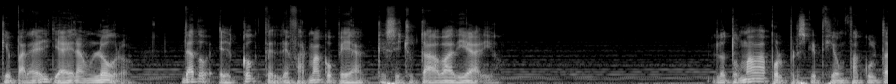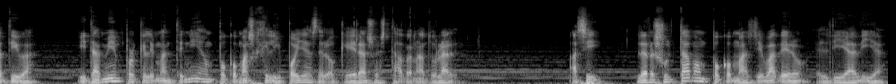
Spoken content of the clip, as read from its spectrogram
que para él ya era un logro, dado el cóctel de farmacopea que se chutaba a diario. Lo tomaba por prescripción facultativa y también porque le mantenía un poco más gilipollas de lo que era su estado natural. Así, le resultaba un poco más llevadero el día a día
